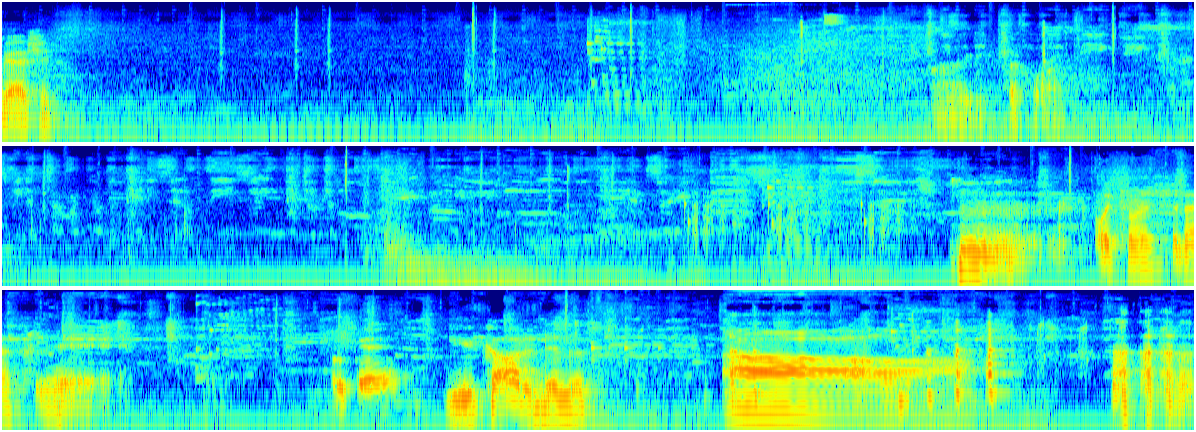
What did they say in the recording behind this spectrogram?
Gotcha. Which one should I play? Okay. You caught it, Dennis. Oh.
